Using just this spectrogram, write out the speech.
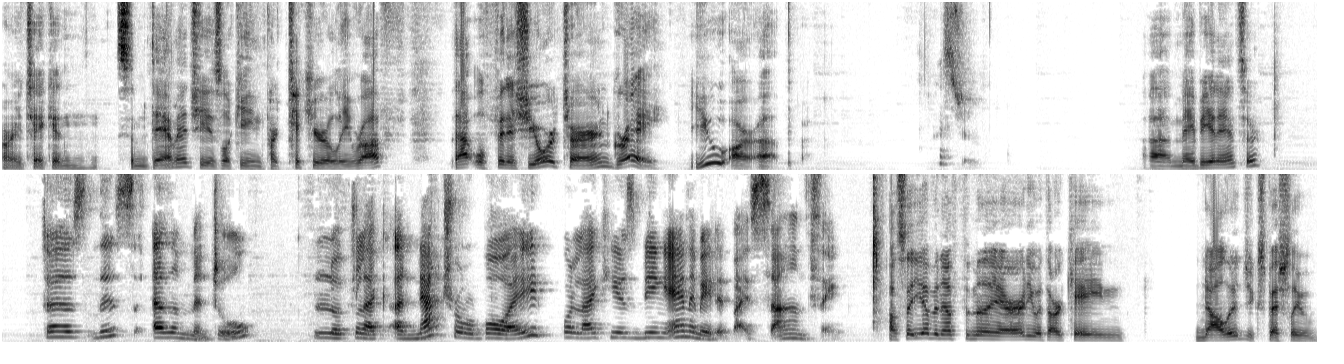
already taken some damage. He is looking particularly rough. That will finish your turn. Gray, you are up. Question. Uh, maybe an answer? Does this elemental look like a natural boy or like he is being animated by something? I'll say you have enough familiarity with arcane knowledge, especially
